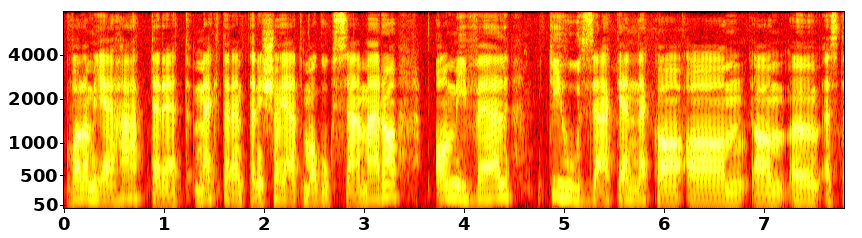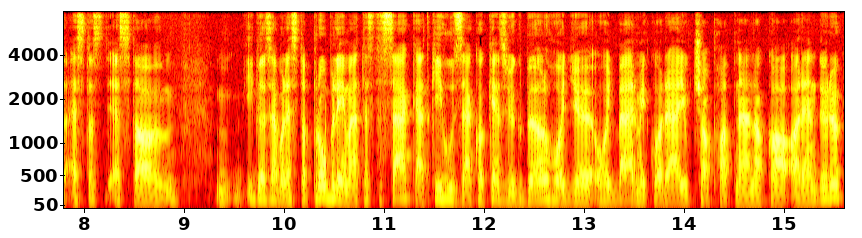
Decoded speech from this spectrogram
valamilyen hátteret megteremteni saját maguk számára, amivel kihúzzák ennek a, a, a, ezt, a, ezt, a, ezt a igazából ezt a problémát, ezt a szákát kihúzzák a kezükből, hogy, hogy bármikor rájuk csaphatnának a, a rendőrök.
